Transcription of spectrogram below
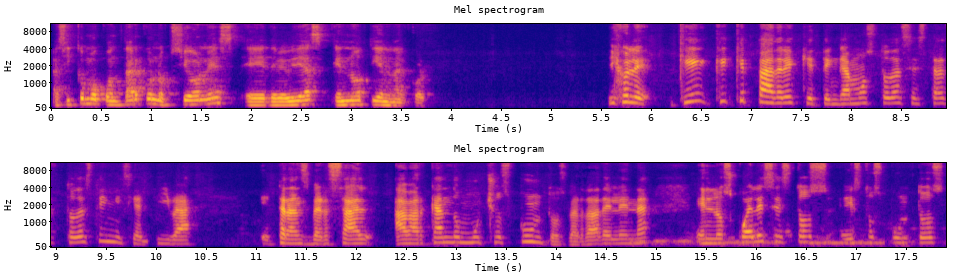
así como contar con opciones eh, de bebidas que no tienen alcohol. Híjole, qué, qué, padre que tengamos todas estas, toda esta iniciativa eh, transversal abarcando muchos puntos, ¿verdad, Elena? En los cuales estos, estos puntos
